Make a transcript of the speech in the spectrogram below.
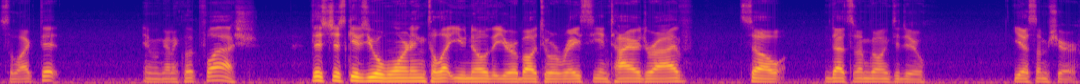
Select it, and we're going to click flash. This just gives you a warning to let you know that you're about to erase the entire drive. So that's what I'm going to do. Yes, I'm sure.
